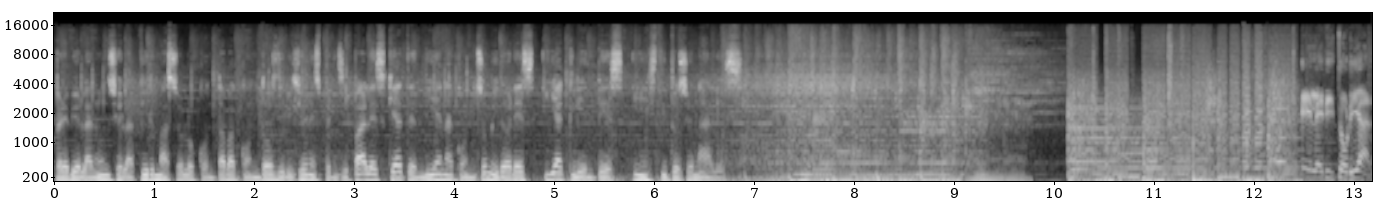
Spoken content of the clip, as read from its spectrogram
Previo al anuncio, la firma solo contaba con dos divisiones principales que atendían a consumidores y a clientes institucionales. El editorial.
